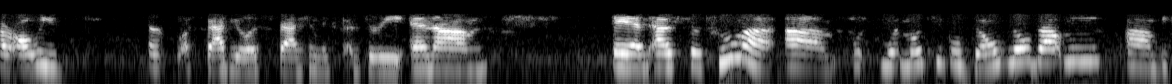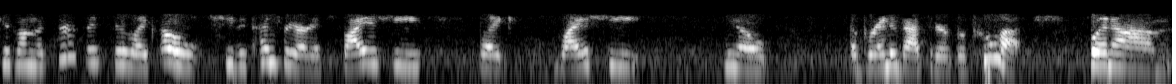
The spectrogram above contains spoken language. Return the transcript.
are always a fabulous fashion accessory. And um, and as for Puma, um, what, most people don't know about me, um, because on the surface they're like, oh, she's a country artist. Why is she like? Why is she, you know, a brand ambassador for Puma? But um,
